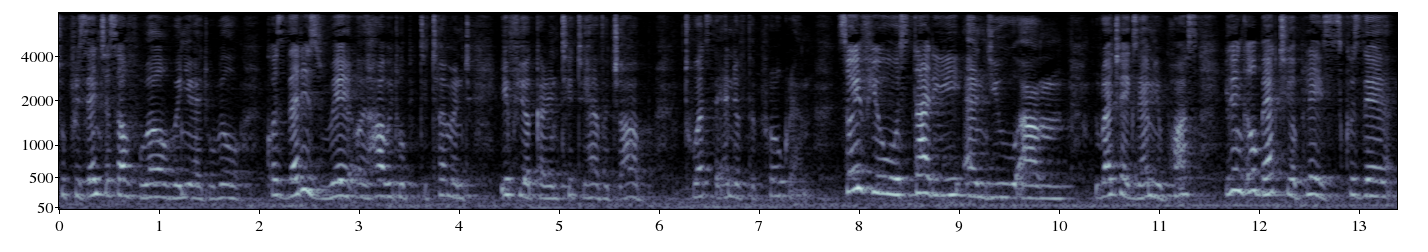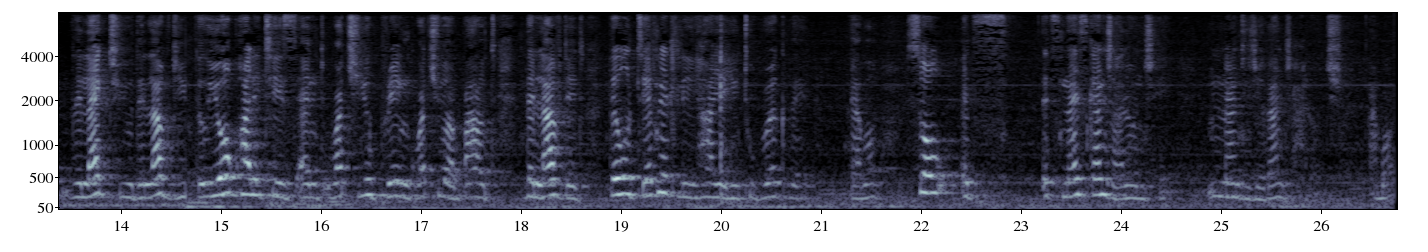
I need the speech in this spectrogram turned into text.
to present yourself well when you're at will because that is where or how it will be determined if you're guaranteed to have a job towards the end of the program. So if you study and you um write your exam you pass you can go back to your place because they they liked you they loved you. Your qualities and what you bring what you're about they loved it. They will definitely hire you to work there yeah, so it's it's nice kanjalo nje mnandi nje kanjalo nje yabo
